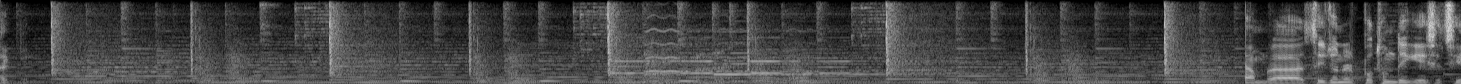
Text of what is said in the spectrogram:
থাকবে। আমরা সিজনের প্রথম দিকে এসেছি।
